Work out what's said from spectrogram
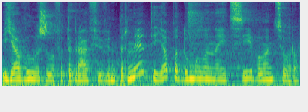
Я выложила фотографию в интернет, и я подумала найти волонтеров.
